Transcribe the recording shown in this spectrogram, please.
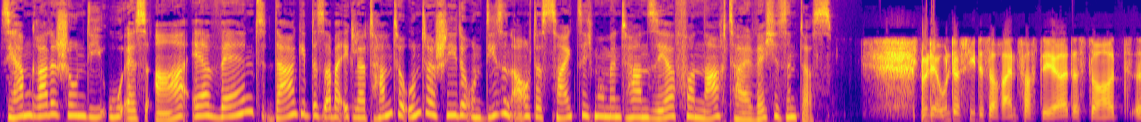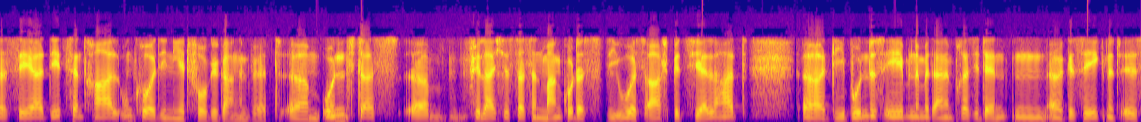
Sie haben gerade schon die USA erwähnt. Da gibt es aber eklatante Unterschiede und die sind auch, das zeigt sich momentan sehr von Nachteil. Welche sind das? Nun, der Unterschied ist auch einfach der, dass dort äh, sehr dezentral unkoordiniert vorgegangen wird. Ähm, und dass, ähm, vielleicht ist das ein Manko, das die USA speziell hat, äh, die Bundesebene mit einem Präsidenten äh, gesegnet ist,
